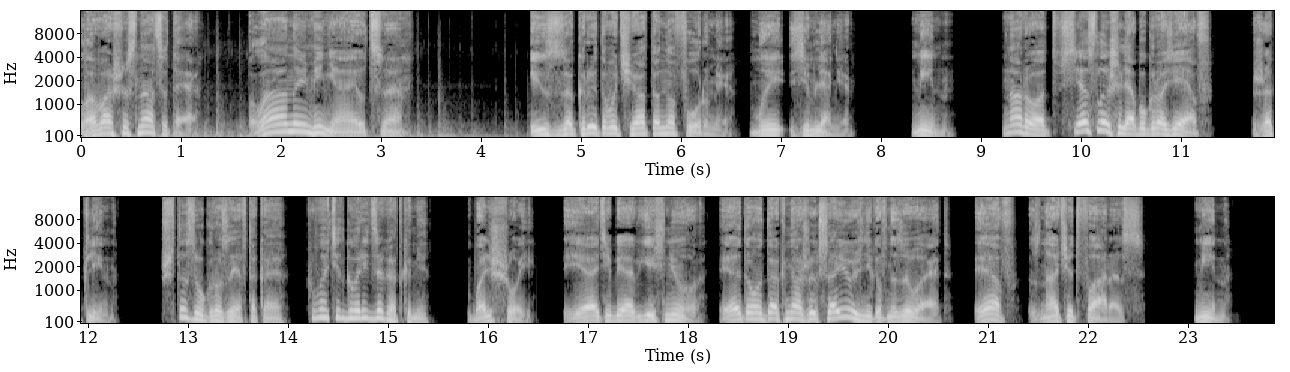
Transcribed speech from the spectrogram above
Глава 16. Планы меняются. Из закрытого чата на форуме. Мы земляне. Мин. «Народ, все слышали об угрозе F?» Жаклин. «Что за угроза F такая? Хватит говорить загадками». Большой. «Я тебе объясню. Это он так наших союзников называет. F значит Фарас». Мин.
